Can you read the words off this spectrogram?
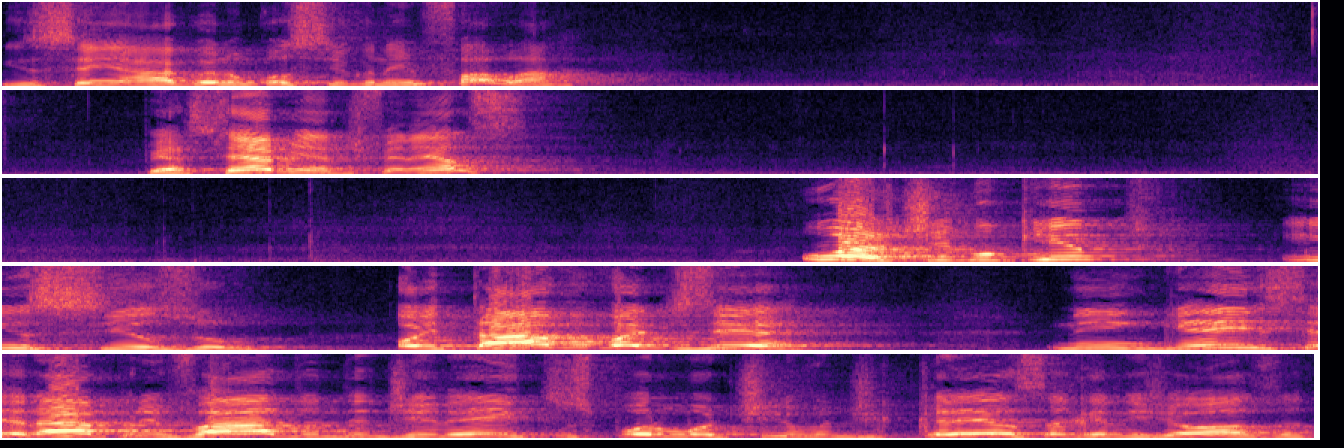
E sem água eu não consigo nem falar. Percebem a diferença? O artigo 5, inciso 8, vai dizer Ninguém será privado de direitos por motivo de crença religiosa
